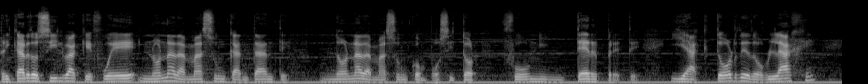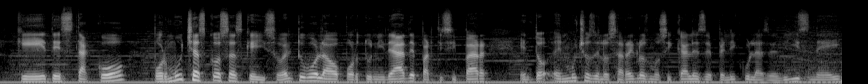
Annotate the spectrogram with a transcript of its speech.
Ricardo Silva que fue no nada más un cantante, no nada más un compositor, fue un intérprete y actor de doblaje que destacó por muchas cosas que hizo. Él tuvo la oportunidad de participar en, muchos de los arreglos musicales de películas de Disney,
